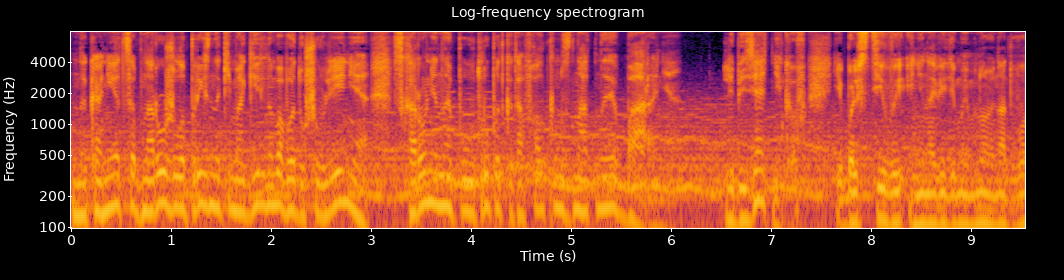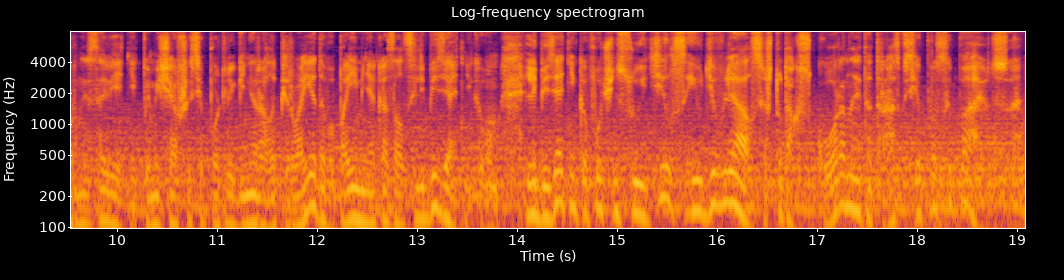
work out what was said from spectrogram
Наконец обнаружила признаки могильного воодушевления схороненная поутру под катафалком знатная барыня. Лебезятников, ибо льстивый и ненавидимый мною надворный советник, помещавшийся подле генерала Первоедова, по имени оказался Лебезятниковым. Лебезятников очень суетился и удивлялся, что так скоро на этот раз все просыпаются.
